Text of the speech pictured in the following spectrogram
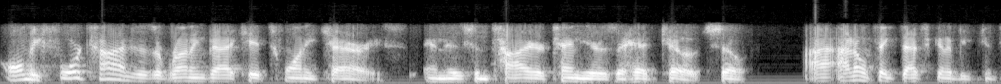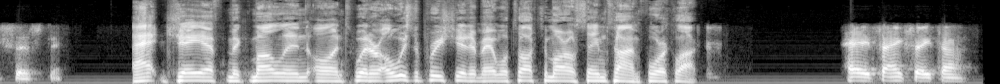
only four times as a running back hit 20 carries in his entire tenure as a head coach. So I, I don't think that's going to be consistent. At JF McMullen on Twitter. Always appreciate it, man. We'll talk tomorrow, same time, 4 o'clock. Hey, thanks, Eytan.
